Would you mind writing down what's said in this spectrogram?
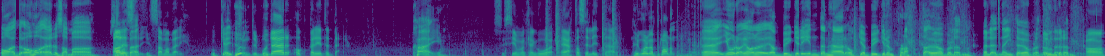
Ja, Jaha, är det samma, Ja, samma det är berg? s- samma berg. Okej. Eftersom du bor Oj. där och berget är där. Okej. Så vi ser om man kan gå och äta sig lite här. Hur går det med portalen? Eh, jo då, jag, jag bygger in den här och jag bygger en platta över den. Eller nej, inte över den, under, den. Ja,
